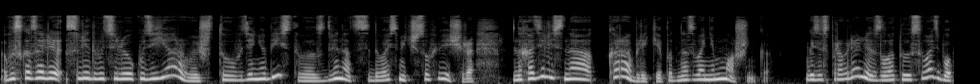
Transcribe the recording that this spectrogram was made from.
вы сказали следователю Кудеяровой, что в день убийства с 12 до 8 часов вечера находились на кораблике под названием «Машенька» где справляли золотую свадьбу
